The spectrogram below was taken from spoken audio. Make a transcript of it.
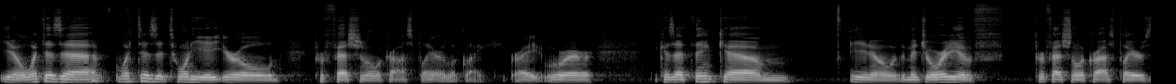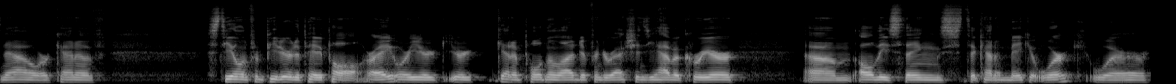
you know what does a what does a 28 year old professional lacrosse player look like right where because i think um, you know the majority of professional lacrosse players now are kind of stealing from peter to pay paul right? Where you're you're kind of pulled in a lot of different directions. You have a career um, all these things to kind of make it work where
